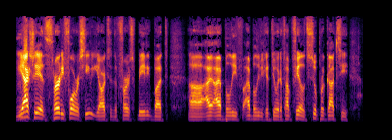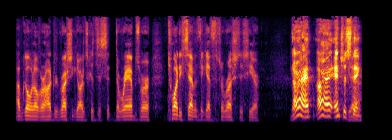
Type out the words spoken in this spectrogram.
Mm. He actually had 34 receiving yards in the first meeting, but uh, I, I, believe I believe he could do it. If I'm feeling super gutsy, I'm going over 100 rushing yards because the, the, Rams were 27th against the rush this year. All right, all right, interesting.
